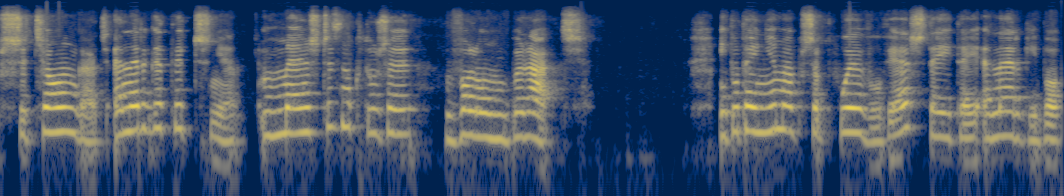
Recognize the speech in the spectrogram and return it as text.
przyciągać energetycznie mężczyzn, którzy wolą brać, i tutaj nie ma przepływu, wiesz, tej, tej energii, bo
